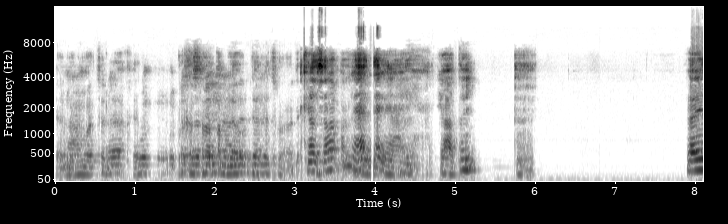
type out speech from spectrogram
لأنه معتل آخر. الكسرة قبله دالة عليه كسرة قبلها دالة عليه يعطي. فإن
